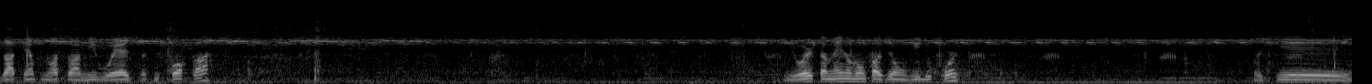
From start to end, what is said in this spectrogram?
dar tempo nosso amigo Edson aqui focar. E hoje também nós vamos fazer um vídeo curto. Porque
